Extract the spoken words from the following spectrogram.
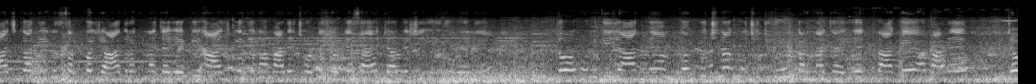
आज का दिन सबको याद रखना चाहिए कि आज के दिन हमारे छोटे छोटे साहबजादे शहीद हुए थे। तो उनकी याद में हमको कुछ ना कुछ ज़रूर करना चाहिए, ताकि हमारे जो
